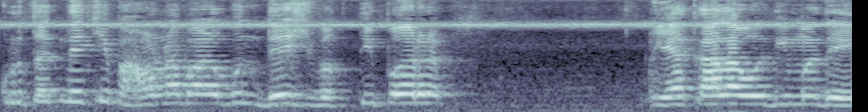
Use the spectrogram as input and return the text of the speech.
कृतज्ञतेची भावना बाळगून देशभक्तीपर या कालावधीमध्ये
